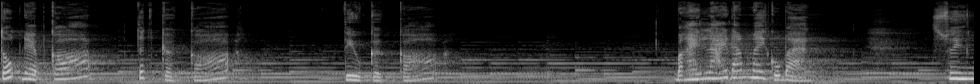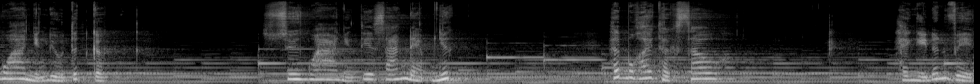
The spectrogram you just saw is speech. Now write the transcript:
Tốt đẹp có, tích cực có, tiêu cực có. Bạn hãy lái đám mây của bạn, xuyên qua những điều tích cực, xuyên qua những tia sáng đẹp nhất. Hít một hơi thật sâu. Hãy nghĩ đến việc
